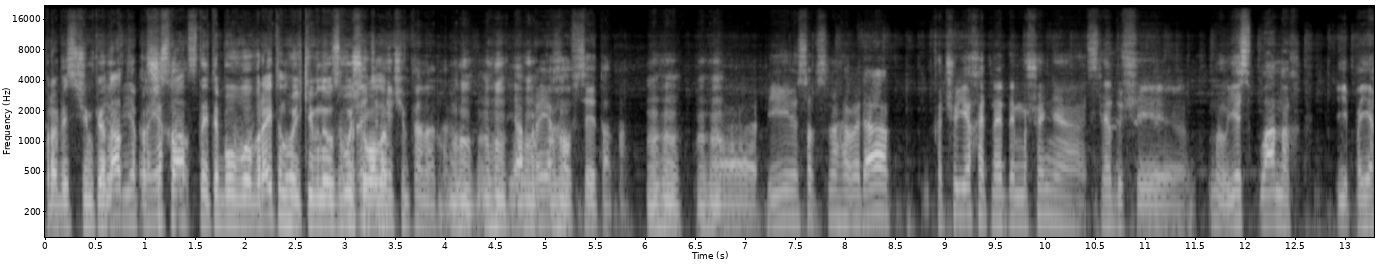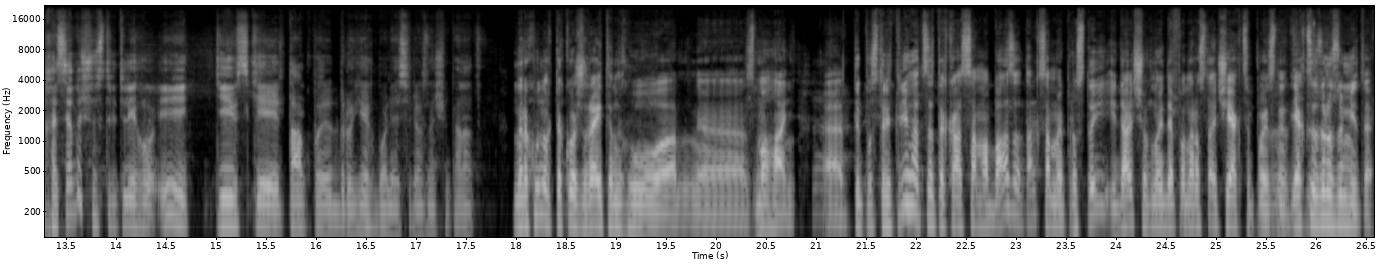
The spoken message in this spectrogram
про весь чемпіонат. Я- я проїхав- 16-й ти був в рейтингу, який вони В озвучували. рейтинге чемпионата. Мгм, мгм, Я мгм, проехал все этапы. мгм, мгм. Э, И, собственно говоря, хочу ехать на этой машине следующие... Ну, есть в планах и поехать в следующую стритлигу и киевские этапы других более серьезных чемпионатов. На рахунок також рейтингу е, змагань. Е, типу, стрітліга це така сама база, так самий простий, і далі воно йде по наростанню. Чи як це пояснити? Як це зрозуміти?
